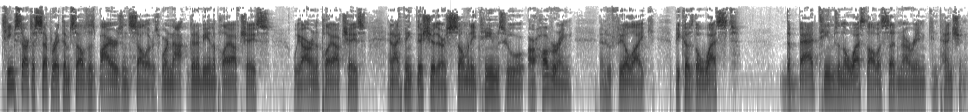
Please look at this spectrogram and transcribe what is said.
teams start to separate themselves as buyers and sellers. We're not going to be in the playoff chase. We are in the playoff chase. And I think this year there are so many teams who are hovering and who feel like because the West, the bad teams in the West all of a sudden are in contention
